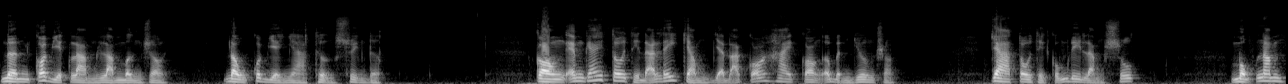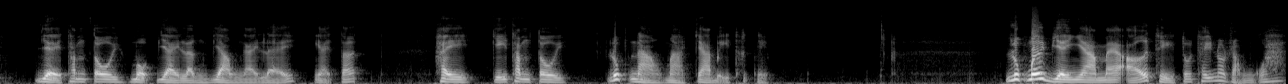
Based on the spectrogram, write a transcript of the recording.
nên có việc làm là mừng rồi, đâu có về nhà thường xuyên được. Còn em gái tôi thì đã lấy chồng và đã có hai con ở Bình Dương rồi. Cha tôi thì cũng đi làm suốt. Một năm về thăm tôi một vài lần vào ngày lễ, ngày Tết. Hay chỉ thăm tôi lúc nào mà cha bị thất nghiệp. Lúc mới về nhà mẹ ở thì tôi thấy nó rộng quá.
